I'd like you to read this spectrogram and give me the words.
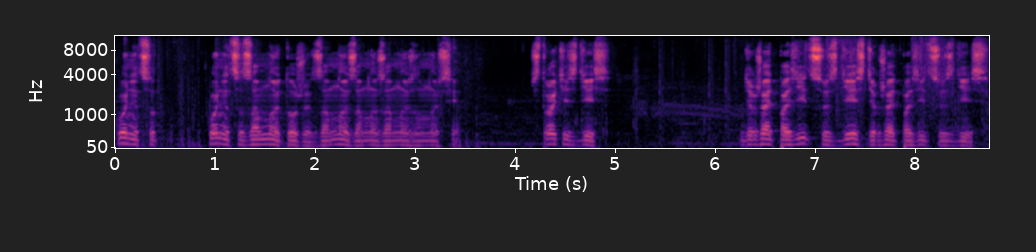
Конница, конница за мной тоже. За мной, за мной, за мной, за мной все. Стройте здесь. Держать позицию здесь, держать позицию здесь.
